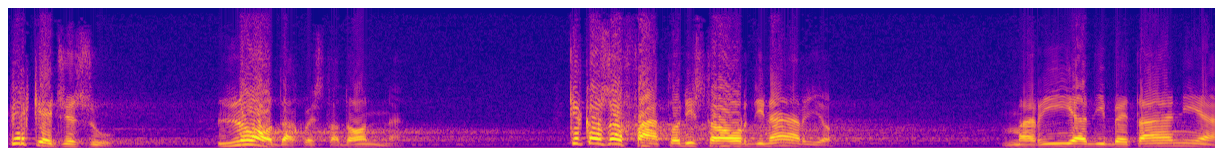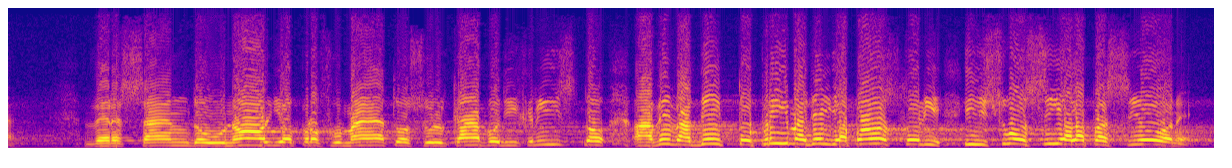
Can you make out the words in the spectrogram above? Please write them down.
Perché Gesù loda questa donna? Che cosa ha fatto di straordinario? Maria di Betania versando un olio profumato sul capo di Cristo, aveva detto prima degli apostoli il suo sì alla passione.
